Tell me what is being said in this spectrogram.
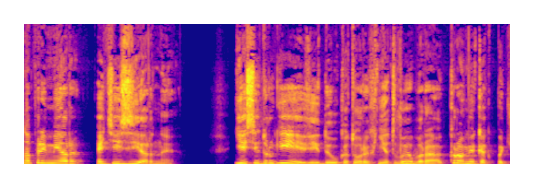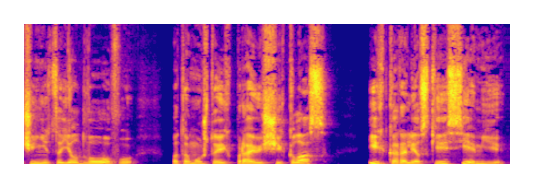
Например, эти зерны. Есть и другие виды, у которых нет выбора, кроме как подчиниться Елдвоофу, потому что их правящий класс, их королевские семьи,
